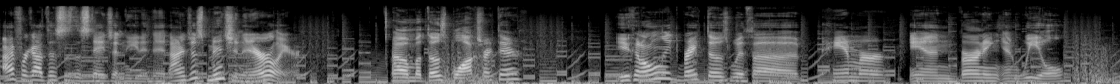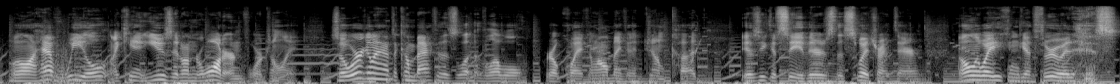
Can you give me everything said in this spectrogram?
I forgot this is the stage that needed it. I just mentioned it earlier. Um, but those blocks right there, you can only break those with uh, hammer and burning and wheel. Well, I have wheel. I can't use it underwater, unfortunately. So we're going to have to come back to this le level real quick, and I'll make a jump cut. As you can see, there's the switch right there. The only way you can get through it is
